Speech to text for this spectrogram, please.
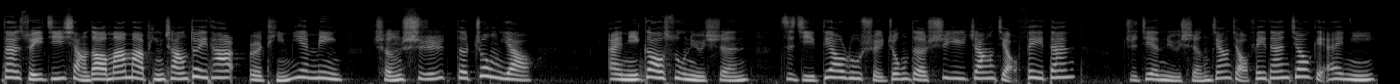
但随即想到妈妈平常对她耳提面命、诚实的重要，艾妮告诉女神，自己掉入水中的是一张缴费单。只见女神将缴费单交给艾妮，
